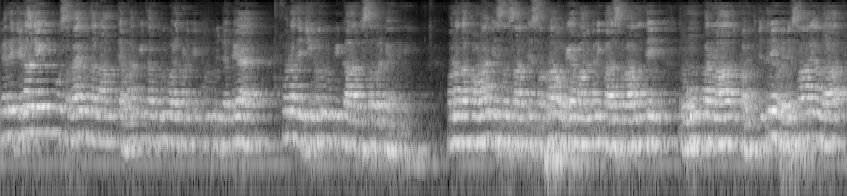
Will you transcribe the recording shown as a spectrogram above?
ਕਹਿੰਦੇ ਜਿਨ੍ਹਾਂ ਨੇ ਉਸ ਵਾਹਿਗੁਰੂ ਦਾ ਨਾਮ ਧਿਆਉਣਾ ਕੀਤਾ, ਗੁਰੂ ਵਾਲੇ ਬਣ ਕੇ ਗੁਰੂ ਗੁਰੂ ਜਪਿਆ ਹੈ, ਉਹਨਾਂ ਦੇ ਜੀਵਨ ਰੂਪੀ ਕਾਰਜ ਸਫਲ ਗਏ ਨੇ। ਉਹਨਾਂ ਦਾ ਆਉਣਾ ਇਸ ਸੰਸਾਰ ਤੇ ਸਫਲਾ ਹੋ ਗਿਆ, ਮਾਲਕ ਨੇ ਕਾਜ ਸਵਾਰ ਦਿੱਤੇ ਰੂਮ ਪਰ ਰਾਤ ਭਗਤ ਜਿਤਨੇ ਹੋਏ ਨੇ, ਸਾਰਿਆਂ ਦਾ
